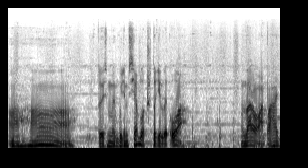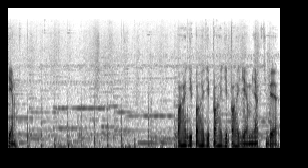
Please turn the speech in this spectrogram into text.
Ага. То есть мы будем с яблок что делать? О! Здорово, погоди. Погоди, погоди, погоди, погоди. У меня к тебе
